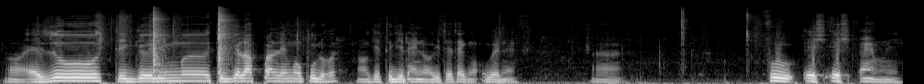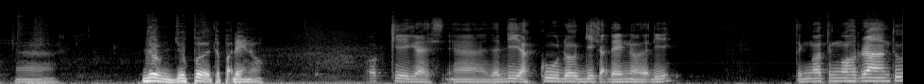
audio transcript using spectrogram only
Ha, Ezo 35 38 50 eh. Ha, kita pergi dyno kita tengok brand Ha. Full HHM ni. Ha. Jom jumpa tempat dyno. Okay guys. Ha, jadi aku dah pergi kat dyno tadi. Tengah-tengah run tu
